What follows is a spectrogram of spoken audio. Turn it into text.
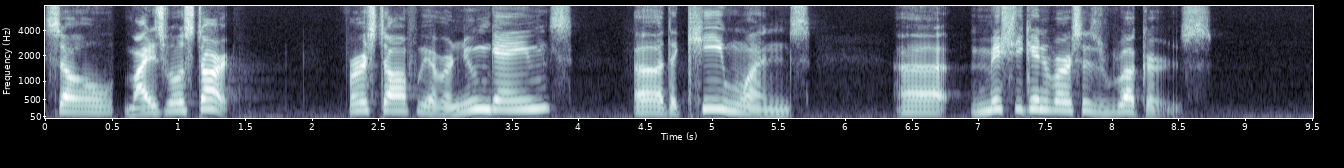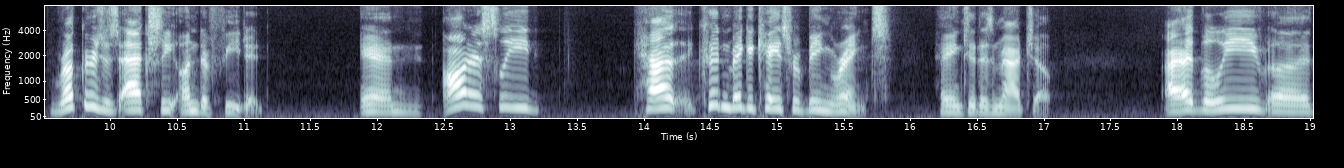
So, might as well start. First off, we have our noon games. Uh, the key ones uh, Michigan versus Rutgers. Rutgers is actually undefeated. And honestly, ha- couldn't make a case for being ranked heading to this matchup. I believe, uh,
